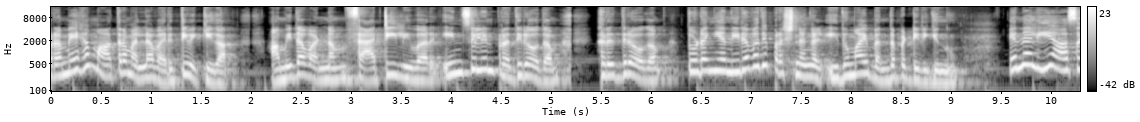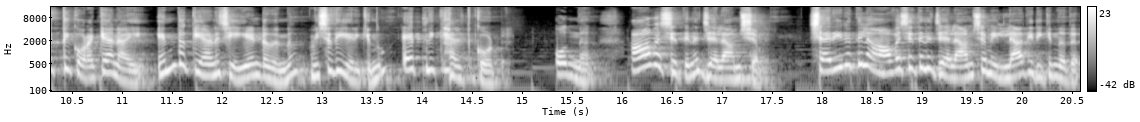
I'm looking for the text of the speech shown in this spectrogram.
പ്രമേഹം മാത്രമല്ല വരുത്തി വെക്കുക. അമിതവണ്ണം ഫാറ്റി ലിവർ ഇൻസുലിൻ പ്രതിരോധം ഹൃദ്രോഗം തുടങ്ങിയ നിരവധി പ്രശ്നങ്ങൾ ഇതുമായി ബന്ധപ്പെട്ടിരിക്കുന്നു. എന്നാൽ ഈ ആസക്തി കുറയ്ക്കാനായി എന്തൊക്കെയാണ് ചെയ്യേണ്ടതെന്ന് വിശദീകരിക്കുന്നു എത്നിക് ഹെൽത്ത് കോഡ്. ഒന്ന് ആവശ്യത്തിന് ജലാംശം. ശരീരത്തിൽ ആവശ്യത്തിന് ജലാംശം ഇല്ലാതിരിക്കുന്നത്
